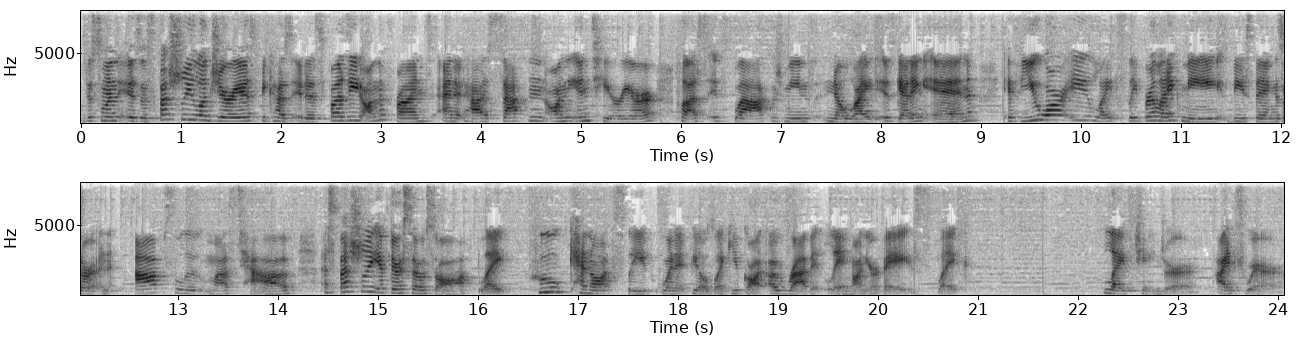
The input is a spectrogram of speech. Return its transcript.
This one is especially luxurious because it is fuzzy on the front and it has satin on the interior. Plus it's black, which means no light is getting in. If you are a light sleeper like me, these things are an absolute must have, especially if they're so soft. Like who cannot sleep when it feels like you've got a rabbit laying on your face? Like life changer, I swear.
